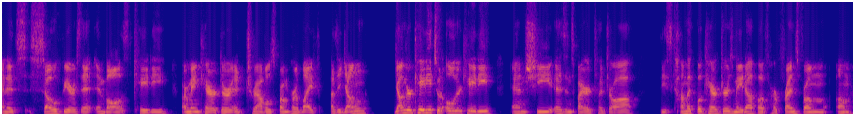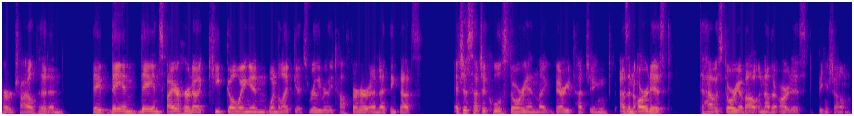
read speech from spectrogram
and it's so fierce. It involves Katie, our main character. It travels from her life as a young younger Katie to an older Katie, and she is inspired to draw these comic book characters made up of her friends from um her childhood and they they they inspire her to keep going and when life gets really really tough for her and I think that's it's just such a cool story and like very touching as an artist to have a story about another artist being shown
